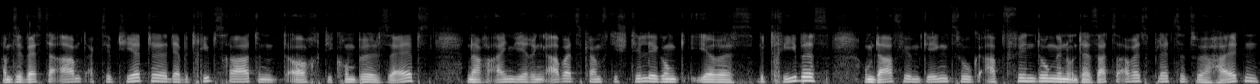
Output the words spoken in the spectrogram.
Am Silvesterabend akzeptierte der Betriebsrat und auch die Kumpel selbst nach einjährigem Arbeitskampf die Stilllegung ihres Betriebes, um dafür im Gegenzug Abfindungen und Ersatzarbeitsplätze zu erhalten.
